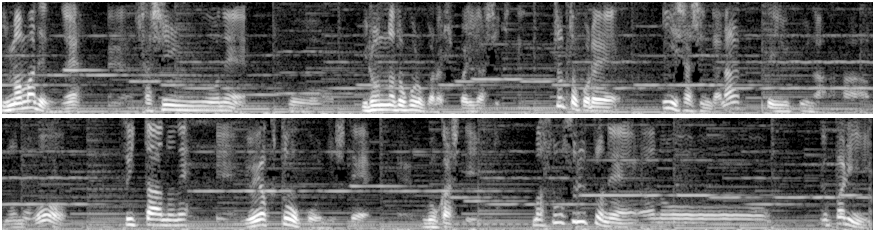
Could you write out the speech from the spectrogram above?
今までのね、写真をね、こう、いろんなところから引っ張り出してきて、ちょっとこれ、いい写真だなっていうふうなものを、ツイッターのね、予約投稿にして動かしていると。まあそうするとね、あのーやっぱり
